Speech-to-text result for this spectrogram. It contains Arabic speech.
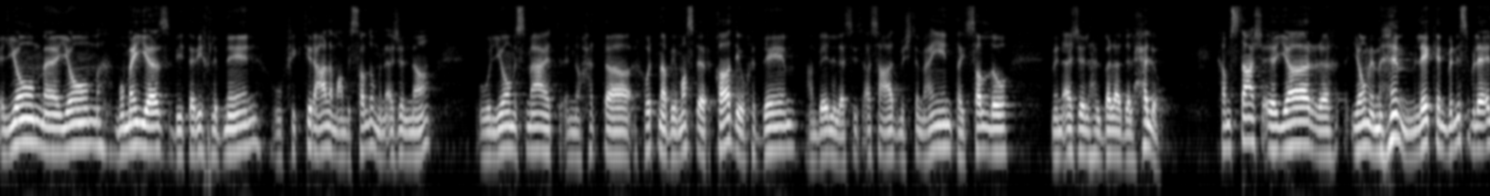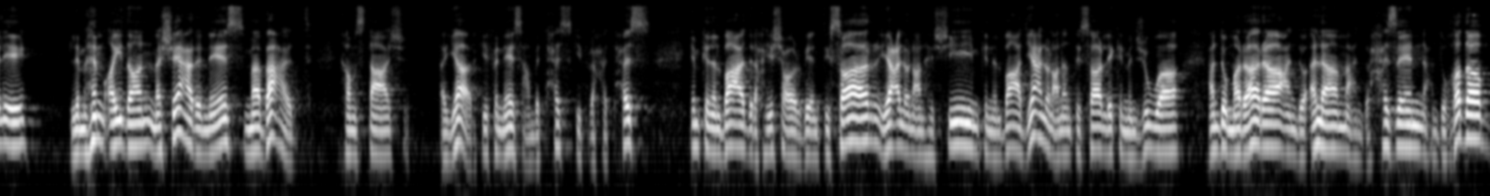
اليوم يوم مميز بتاريخ لبنان وفي كتير عالم عم بيصلوا من أجلنا. واليوم سمعت إنه حتى إخوتنا بمصر قاده وخدام عم بيقول الاسيس أسعد مجتمعين تيصلوا من أجل هالبلد الحلو. 15 أيار يوم مهم لكن بالنسبة لي المهم أيضا مشاعر الناس ما بعد 15 أيار. كيف الناس عم بتحس كيف رح تحس يمكن البعض رح يشعر بانتصار يعلن عن هالشيء يمكن البعض يعلن عن انتصار لكن من جوا عنده مرارة عنده ألم عنده حزن عنده غضب.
